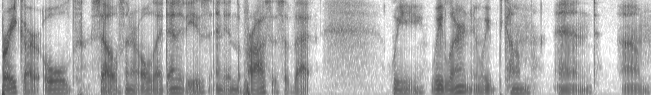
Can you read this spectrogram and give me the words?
break our old selves and our old identities. And in the process of that we we learn and we become. And um,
